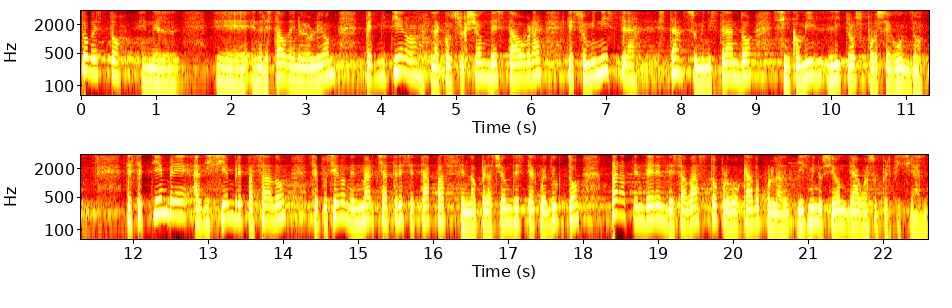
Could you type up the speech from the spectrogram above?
todo esto en el eh, en el estado de Nuevo León permitieron la construcción de esta obra que suministra, está suministrando 5 mil litros por segundo. De septiembre a diciembre pasado se pusieron en marcha tres etapas en la operación de este acueducto para atender el desabasto provocado por la disminución de agua superficial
